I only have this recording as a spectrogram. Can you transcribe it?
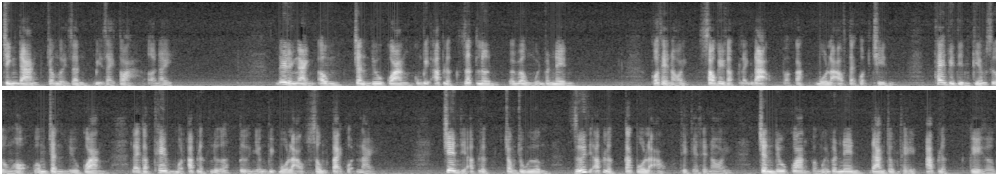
chính đáng cho người dân bị giải tỏa ở đây. Đây là hình ảnh ông Trần Lưu Quang cũng bị áp lực rất lớn đối với ông Nguyễn Văn Nền. Có thể nói, sau khi gặp lãnh đạo và các bố lão tại quận 9, thay vì tìm kiếm sự ủng hộ của ông Trần Lưu Quang, lại gặp thêm một áp lực nữa từ những vị bố lão sống tại quận này. Trên thì áp lực trong trung ương, dưới thì áp lực các bố lão thì có thể nói Trần Lưu Quang và Nguyễn Văn Nên đang trong thế áp lực ghê gớm.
